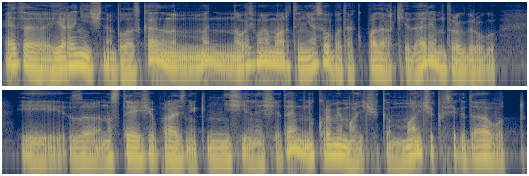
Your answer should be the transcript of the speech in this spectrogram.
Это иронично было сказано. Мы на 8 марта не особо так подарки дарим друг другу. И за настоящий праздник не сильно считаем, ну, кроме мальчика. Мальчик всегда вот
